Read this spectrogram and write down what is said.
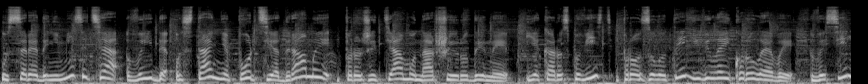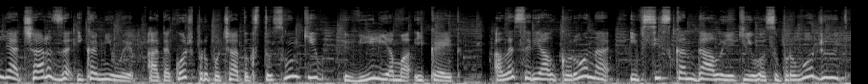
у середині місяця вийде остання порція драми про життя монаршої родини, яка розповість про золотий ювілей королеви, весілля Чарльза і Каміли, а також про початок стосунків Вільяма і Кейт. Але серіал Корона і всі скандали, які його супроводжують,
